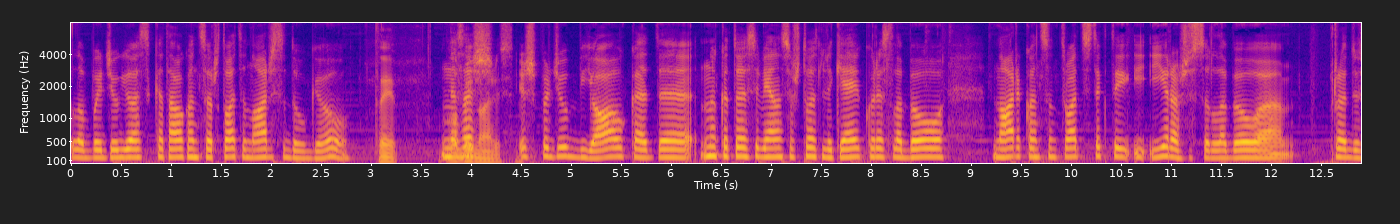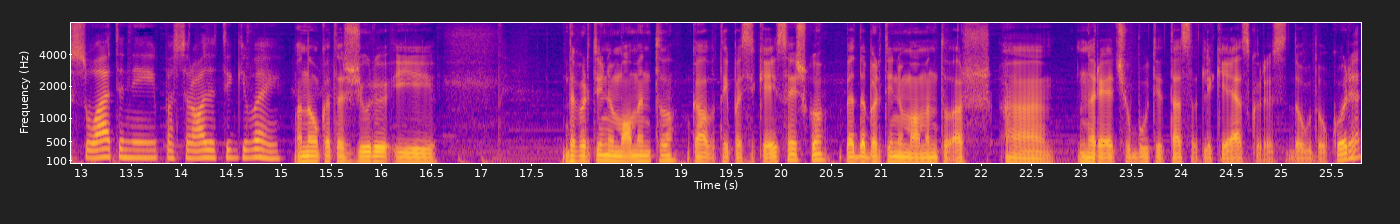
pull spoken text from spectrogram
labai džiaugiuosi, kad tavo koncertuoti norisi daugiau. Taip. Nes aš norisi. iš pradžių bijau, kad, nu, kad tu esi vienas iš tų atlikėjų, kuris labiau nori koncentruotis tik tai į įrašus ir labiau produsuoti, nei pasirodyti gyvai. Manau, kad aš žiūriu į dabartiniu momentu, gal tai pasikeis, aišku, bet dabartiniu momentu aš a, norėčiau būti tas atlikėjas, kuris daug daug kuria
